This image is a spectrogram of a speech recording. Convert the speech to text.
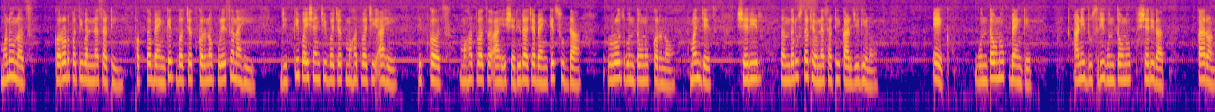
म्हणूनच करोडपती बनण्यासाठी फक्त बँकेत बचत करणं पुरेसं नाही. जितकी पैशांची बचत महत्त्वाची आहे तितकंच महत्त्वाचं आहे शरीराच्या बँकेतसुद्धा रोज गुंतवणूक करणं. म्हणजेच शरीर तंदुरुस्त ठेवण्यासाठी काळजी घेणं. एक गुंतवणूक बँकेत. आणि दुसरी गुंतवणूक शरीरात. कारण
